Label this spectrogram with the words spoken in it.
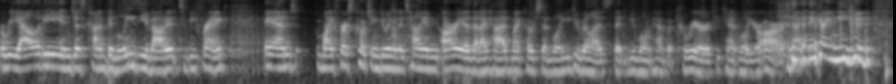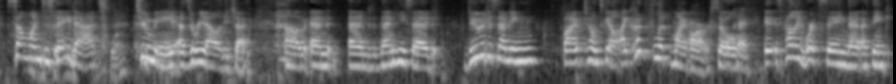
a reality and just kind of been lazy about it, to be frank. And my first coaching doing an Italian aria that I had, my coach said, Well, you do realize that you won't have a career if you can't roll your R. And I think I needed someone to say that to me as a reality check. Um, and, and then he said, Do a descending five tone scale. I could flip my R. So Okay. it's probably worth saying that I think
